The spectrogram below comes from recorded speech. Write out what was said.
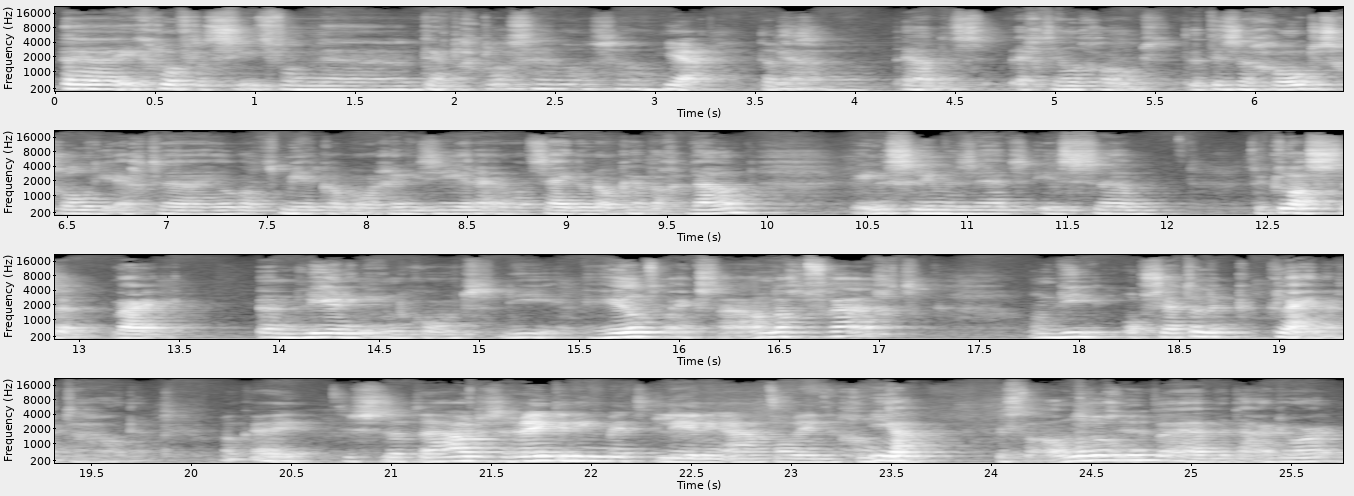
Eh, ik geloof dat ze iets van eh 30 klas hebben of zo. Ja, dat Ja. is wel. Ja, dat is echt heel groot. Het is een grote school die echt eh, heel wat meer kan organiseren. En wat zij dan ook hebben gedaan, een hele slimme zet, is ehm, de klasse waar een leerling in komt die heel veel extra aandacht vraagt, om die opzettelijk kleiner te houden. Oké, dus dat houden ze rekening met het leerlingaantal in de groep. Ja, dus de andere groepen hebben daardoor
